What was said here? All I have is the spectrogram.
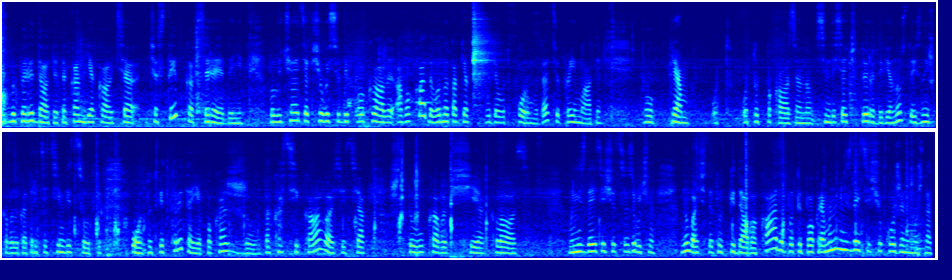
якби передати така м'яка оця частинка всередині. Получається, якщо ви сюди поклали авокадо, воно так як буде от форму да, цю приймати. По, прям От, от тут показано 74,90 і знижка велика 37%. О, тут відкрита є, покажу. Така цікава ось ця штука, вообще клас. Мені здається, що це зручно. Ну, бачите, тут під авокадо, по типу окремо. Ну, мені здається, що кожен можна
